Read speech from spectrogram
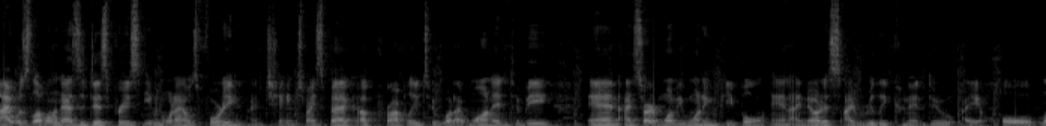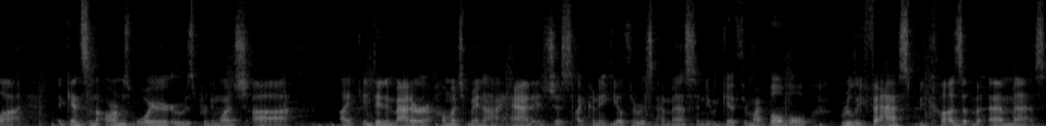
I was leveling as a Disc Priest. Even when I was 40, I changed my spec up properly to what I wanted to be. And I started 1v1ing people and I noticed I really couldn't do a whole lot. Against an Arms Warrior, it was pretty much... Like it didn't matter how much mana I had it's just I couldn't heal through his MS and he would get through my bubble really fast because of MS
